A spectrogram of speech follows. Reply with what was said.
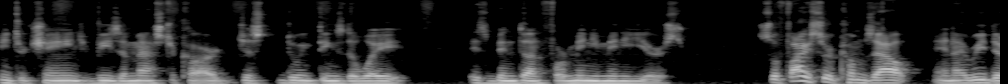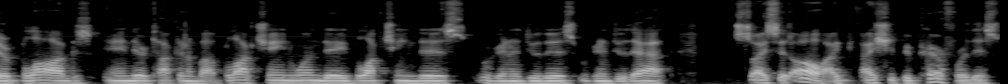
interchange, Visa, Mastercard, just doing things the way it's been done for many many years. So Fiserv comes out and I read their blogs and they're talking about blockchain one day, blockchain this, we're going to do this, we're going to do that. So I said, oh, I, I should prepare for this.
